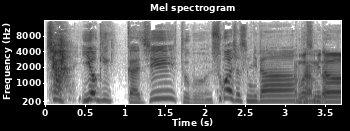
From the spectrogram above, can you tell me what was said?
자, 여기까지 두 분 수고하셨습니다. 감사합니다. 고맙습니다.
